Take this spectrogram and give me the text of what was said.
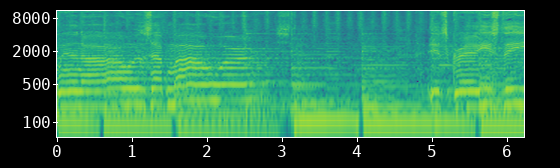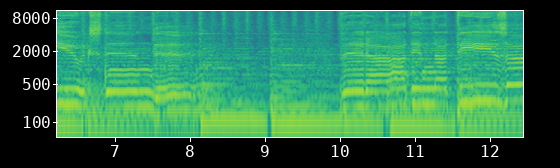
when i was at my worst it's grace that you extended That I did not deserve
